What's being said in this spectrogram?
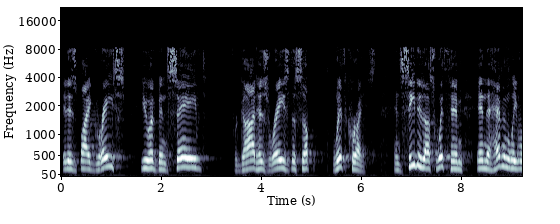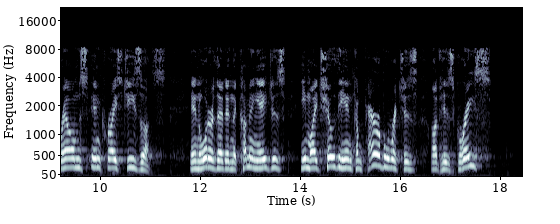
It is by grace you have been saved for God has raised us up with Christ and seated us with Him in the heavenly realms in Christ Jesus in order that in the coming ages He might show the incomparable riches of His grace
